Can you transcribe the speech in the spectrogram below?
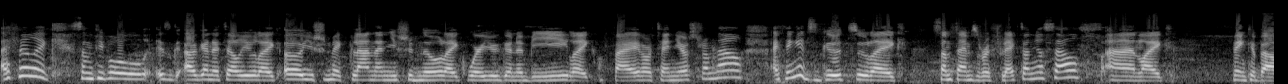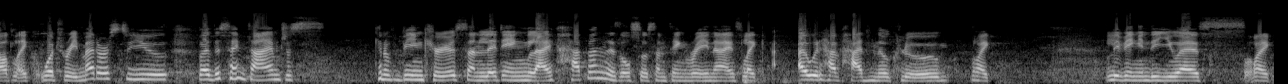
I feel like some people is, are gonna tell you like, oh, you should make plan and you should know like where you're gonna be like five or ten years from now. I think it's good to like sometimes reflect on yourself and like think about like what really matters to you, but at the same time, just kind of being curious and letting life happen is also something really nice. Like I would have had no clue like living in the U.S. like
